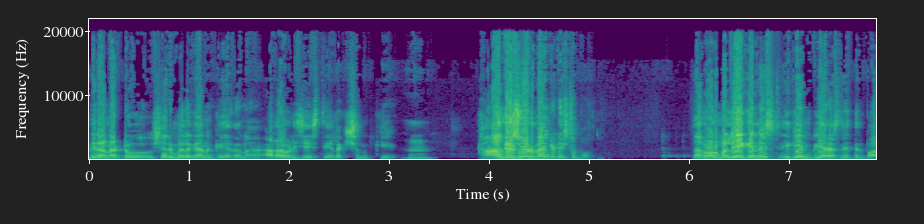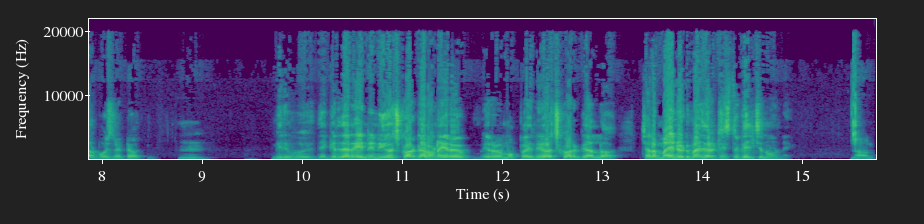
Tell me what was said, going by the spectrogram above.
మీరు అన్నట్టు షర్మిల కనుక ఏదైనా అడావిడి చేస్తే ఎలక్షన్కి ఉమ్. కాంగ్రెస్ ఓటు బ్యాంక్ డిస్టర్బ్ అవుతుంది దానివల్ల మళ్ళీ అగైనెస్ట్ అగైన్ బీఆర్ఎస్ నెత్తిన పాలు పోసినట్టే అవుతుంది. ఉమ్. మీరు దగ్గర దగ్గర ఎన్ని నియోజకవర్గాలు ఉన్నాయి? ఇరవై ఇరవై ముప్పై నియోజకవర్గాల్లో చాలా మైన్యూట్ మెజారిటీస్తో గెలిచిన ఉన్నాయి అవును.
